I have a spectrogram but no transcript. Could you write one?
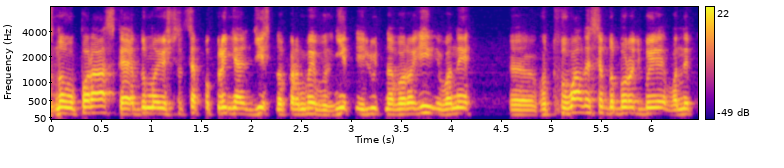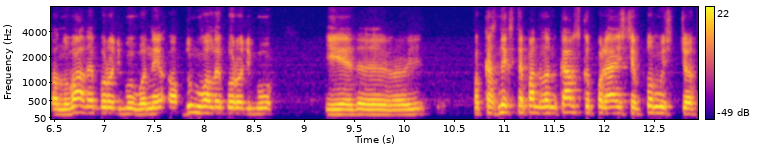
знову поразка. Я думаю, що це покоління дійсно кормив гніт і лють на ворогів, і вони е, готувалися до боротьби, вони планували боротьбу, вони обдумували боротьбу. І е, показник Степана Ленкавського полягає ще в тому, що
